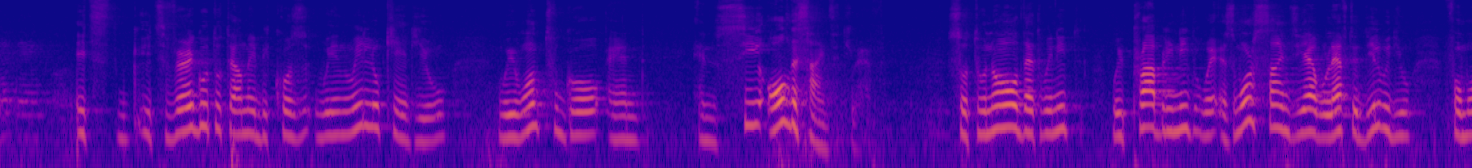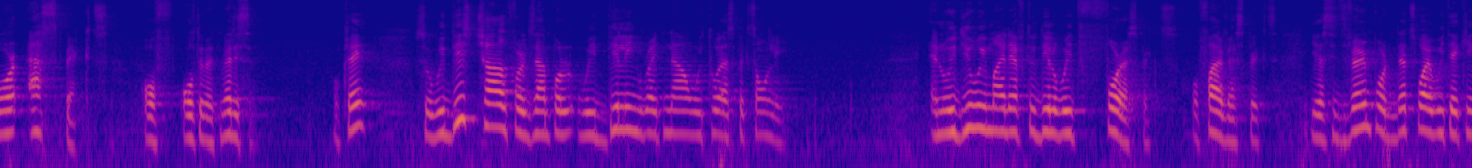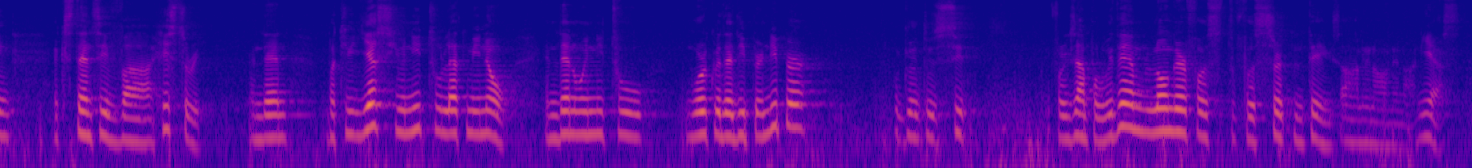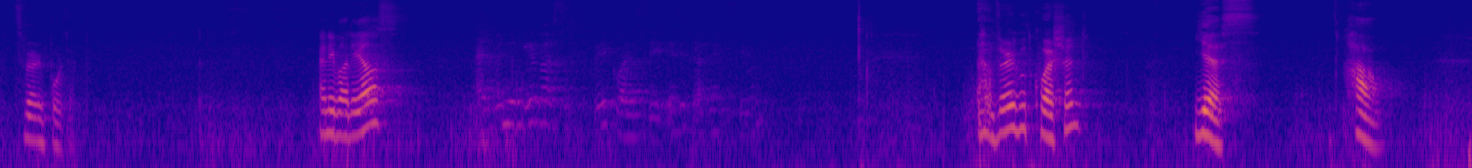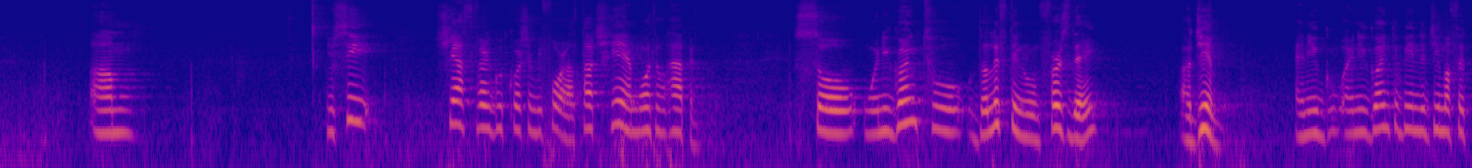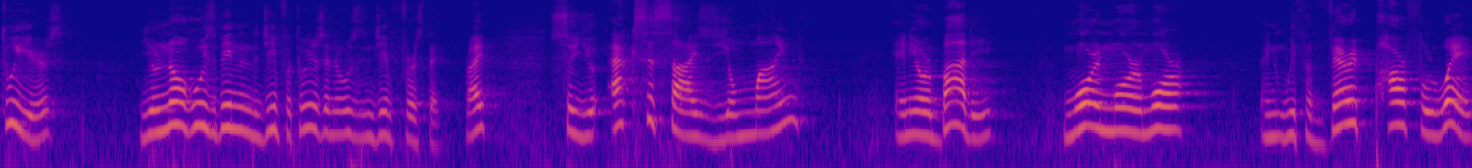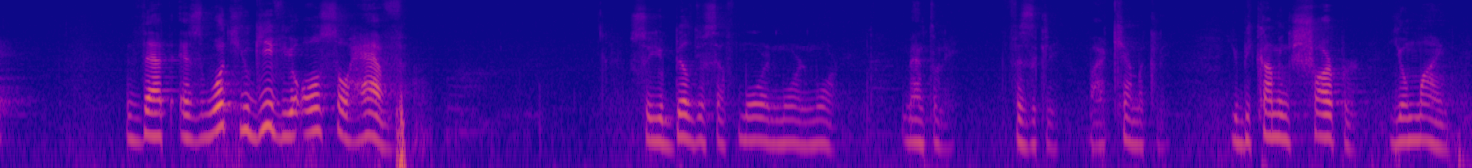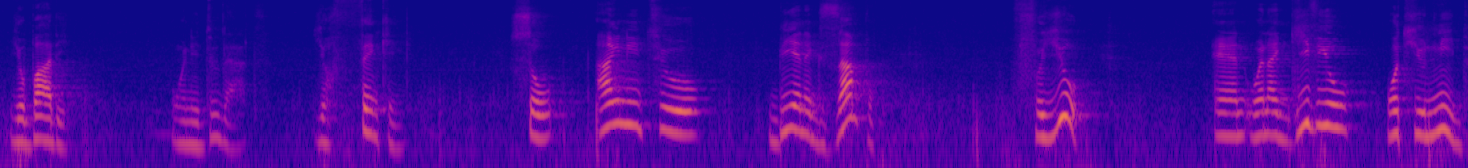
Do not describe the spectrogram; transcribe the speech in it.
It's it's very good to tell me because when we look at you, we want to go and and see all the signs that you have. So to know that we need, we probably need, as more signs you have, we'll have to deal with you for more aspects of ultimate medicine. Okay? So with this child, for example, we're dealing right now with two aspects only. And with you, we might have to deal with four aspects or five aspects. Yes, it's very important. That's why we're taking extensive uh, history. And then, but you, yes, you need to let me know. And then we need to work with it deeper and deeper. we're going to sit, for example, with him longer for, for certain things, on and on and on. Yes, it's very important. Anybody else? And when you give us frequency, is it affects you? very good question. Yes. How? Um, you see, she asked a very good question before. I'll touch him, what will happen? So when you're going to the lifting room first day, a gym, and you and you're going to be in the gym after two years, you'll know who's been in the gym for two years and who's in the gym first day, right? So you exercise your mind and your body more and more and more, and with a very powerful way that as what you give, you also have. So you build yourself more and more and more mentally, physically, biochemically. You're becoming sharper, your mind, your body. When you do that, you're thinking. So I need to be an example for you. And when I give you what you need,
